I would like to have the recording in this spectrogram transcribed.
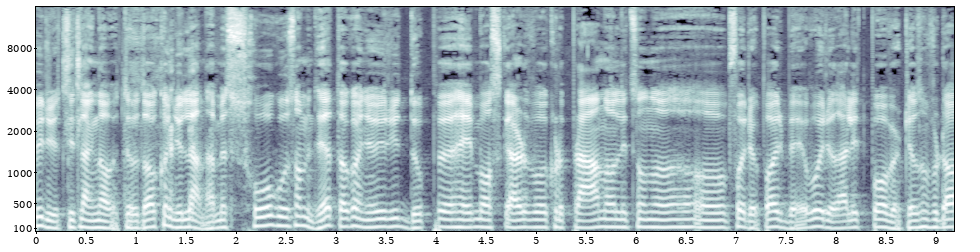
vært ute litt lenge. Da, vet du. da kan du lene deg med så god samvittighet. Da kan du rydde opp eh, hjemme, vaske elv og klippe plen og litt sånn, og, og forrige på arbeid og være der litt på overtid, og sånn, for da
